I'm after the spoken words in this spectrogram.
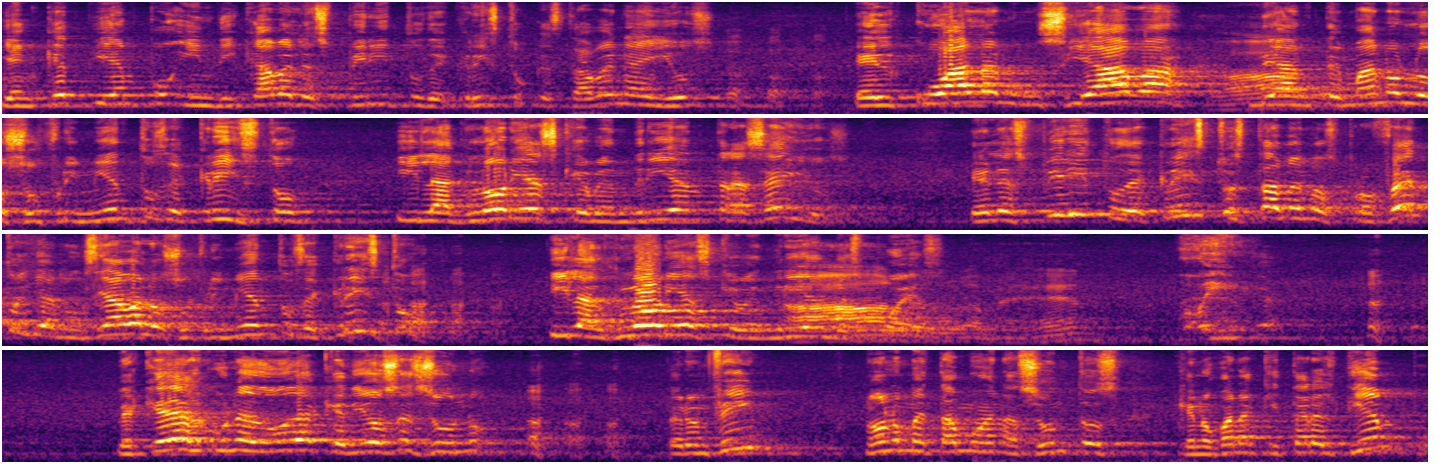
y en qué tiempo indicaba el Espíritu de Cristo que estaba en ellos, el cual anunciaba de antemano los sufrimientos de Cristo y las glorias que vendrían tras ellos. El Espíritu de Cristo estaba en los profetas y anunciaba los sufrimientos de Cristo y las glorias que vendrían después. Amén. Oiga, ¿le queda alguna duda que Dios es uno? Pero en fin, no nos metamos en asuntos que nos van a quitar el tiempo.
